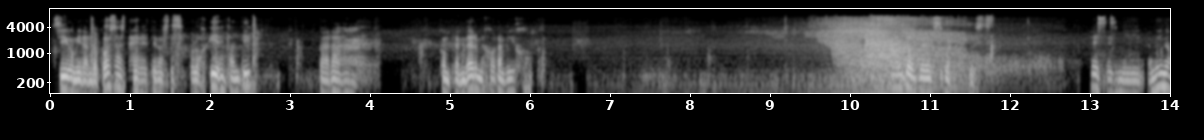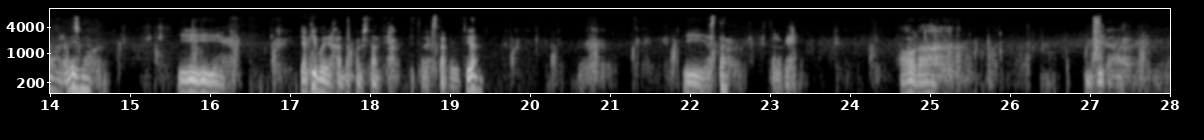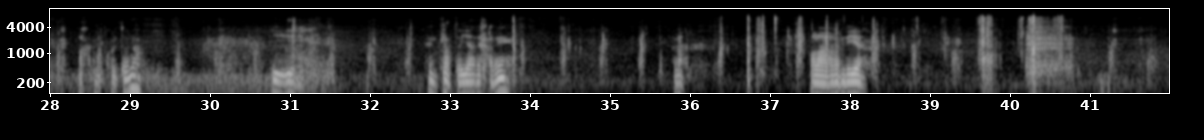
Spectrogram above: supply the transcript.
sigo mirando cosas de temas de psicología infantil para comprender mejor a mi hijo. Entonces, bueno, pues ese es mi camino ahora mismo y, y aquí voy dejando constancia de toda esta evolución. Y ya está lo que ahora voy a bajar el tono y en rato ya dejaré. Hola, Hola buen día.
